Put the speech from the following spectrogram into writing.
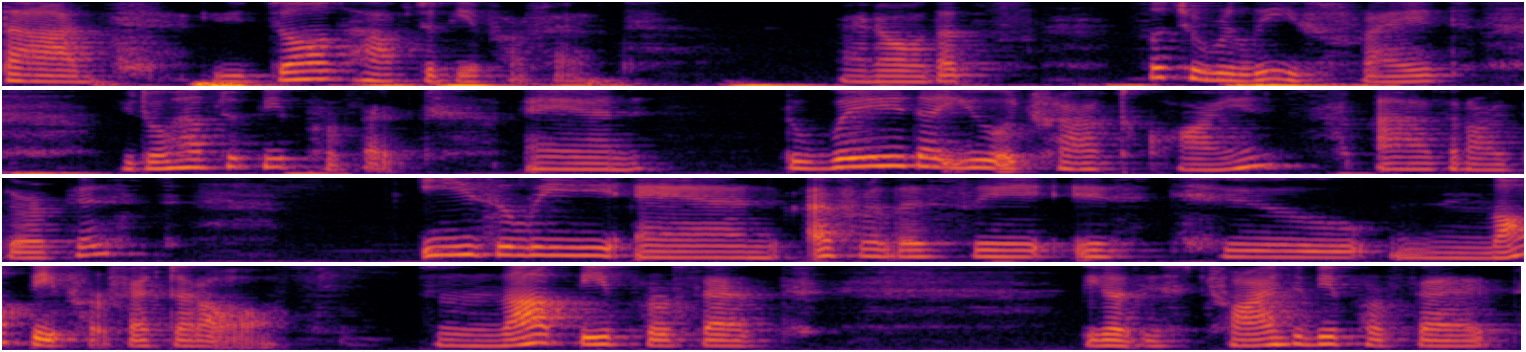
that you don't have to be perfect. I know that's such a relief, right? You don't have to be perfect. And the way that you attract clients as an art therapist easily and effortlessly is to not be perfect at all. To not be perfect because if trying to be perfect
